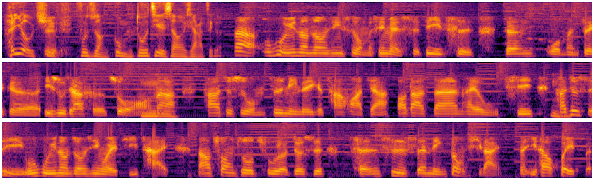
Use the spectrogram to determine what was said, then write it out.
很有趣。副组长，跟我们多介绍一下这个。那五谷运动中心是我们新北市第一次跟我们这个艺术家合作哦，那。他就是我们知名的一个插画家包大山，还有五七，他就是以五谷运动中心为题材，然后创作出了就是城市森林动起来的一套绘本。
